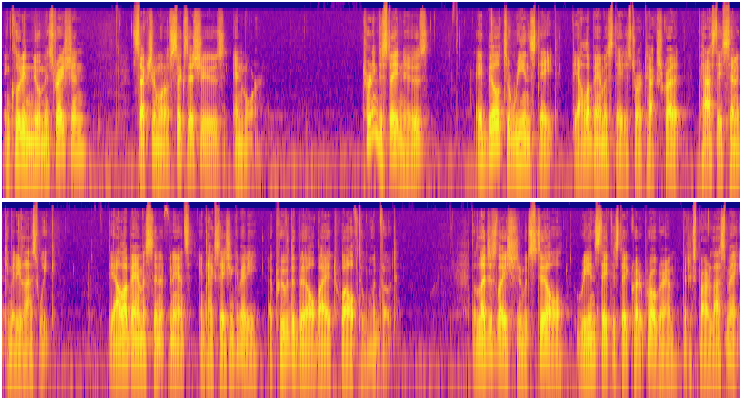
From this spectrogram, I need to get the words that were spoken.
including the new administration, Section 106 issues, and more. Turning to state news, a bill to reinstate the Alabama State Historic Tax Credit passed a Senate committee last week. The Alabama Senate Finance and Taxation Committee approved the bill by a 12 to 1 vote. The legislation would still reinstate the state credit program that expired last May.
